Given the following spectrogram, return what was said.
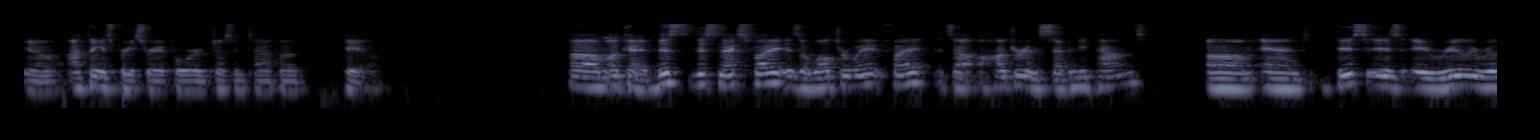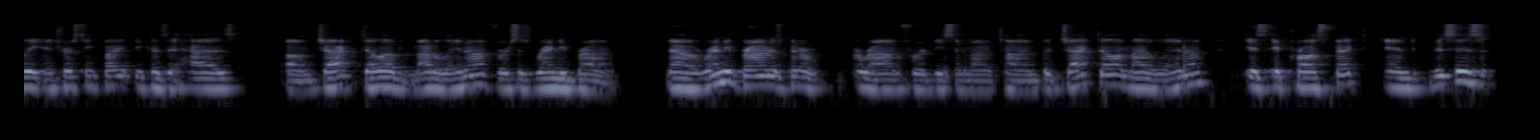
you know, I think it's pretty straightforward. Justin Tafa, KO. Um, okay, this this next fight is a welterweight fight. It's at 170 pounds. Um, and this is a really, really interesting fight because it has um, Jack Della Maddalena versus Randy Brown. Now, Randy Brown has been a, around for a decent amount of time, but Jack Della Maddalena is a prospect. And this is,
